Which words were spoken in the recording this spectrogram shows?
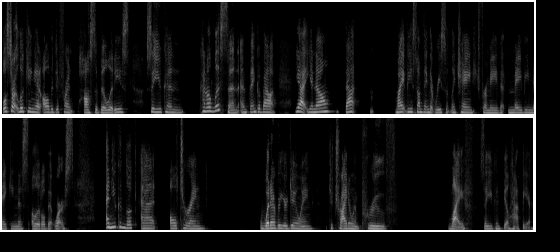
we'll start looking at all the different possibilities so you can kind of listen and think about yeah you know that might be something that recently changed for me that may be making this a little bit worse. And you can look at altering whatever you're doing to try to improve life so you can feel happier.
